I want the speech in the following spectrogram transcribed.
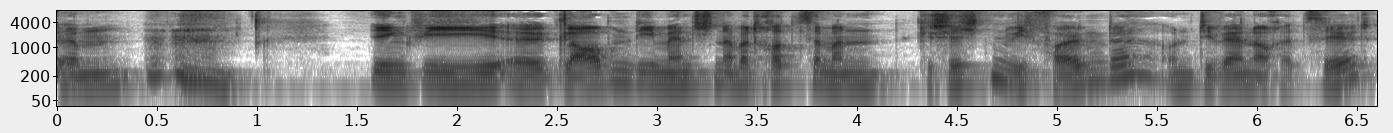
ähm, irgendwie äh, glauben die Menschen aber trotzdem an Geschichten wie folgende und die werden auch erzählt.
